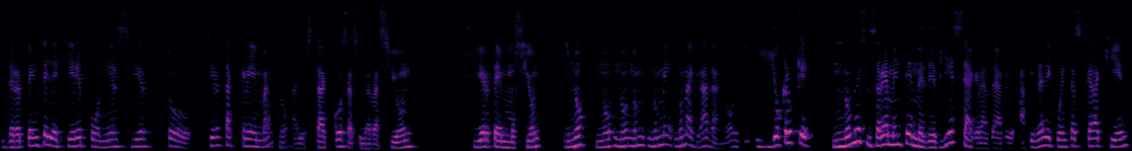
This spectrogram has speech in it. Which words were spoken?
de repente le quiere poner cierto, cierta crema ¿no? a los tacos, a su narración, cierta emoción, y no, no, no, no, no, me, no me agrada, ¿no? Y yo creo que no necesariamente me debiese agradar. A final de cuentas, cada quien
